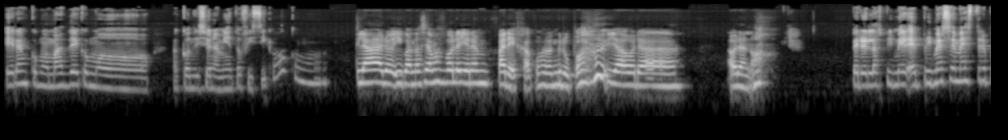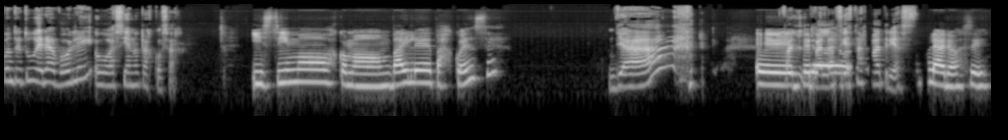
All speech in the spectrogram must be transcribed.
eran como más de como acondicionamiento físico? Como... Claro, y cuando hacíamos vóley era en pareja, pues en grupo, y ahora, ahora no. Pero en las primer, el primer semestre, ponte tú, ¿era volei o hacían otras cosas? Hicimos como un baile pascuense, ¿Ya? Eh, Para, pero las fiestas patrias. claro, sí,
